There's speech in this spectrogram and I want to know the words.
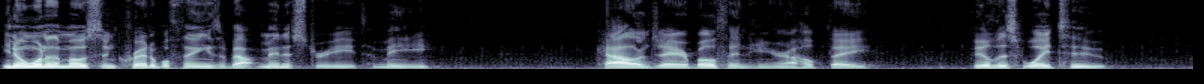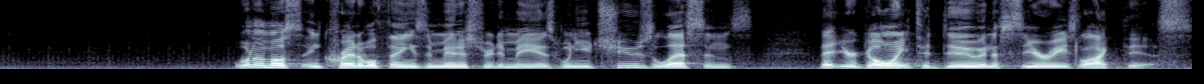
You know, one of the most incredible things about ministry to me, Kyle and Jay are both in here. I hope they feel this way too. One of the most incredible things in ministry to me is when you choose lessons that you're going to do in a series like this.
